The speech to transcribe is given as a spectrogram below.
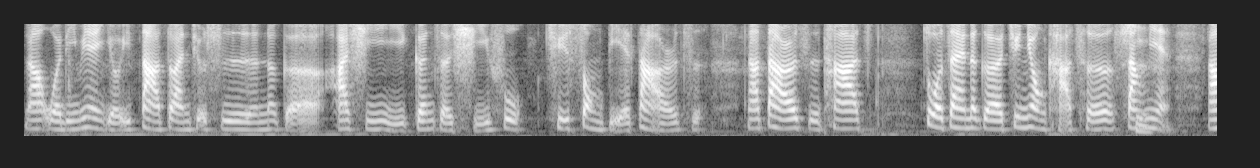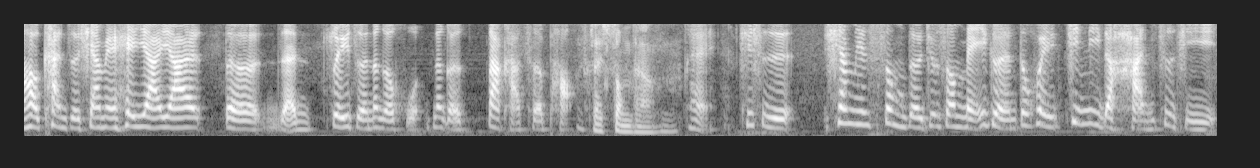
然后我里面有一大段，就是那个阿西姨跟着媳妇去送别大儿子。那大儿子他坐在那个军用卡车上面，然后看着下面黑压压的人追着那个火那个大卡车跑。再送他，嗯哎，其实下面送的，就是说每一个人都会尽力的喊自己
